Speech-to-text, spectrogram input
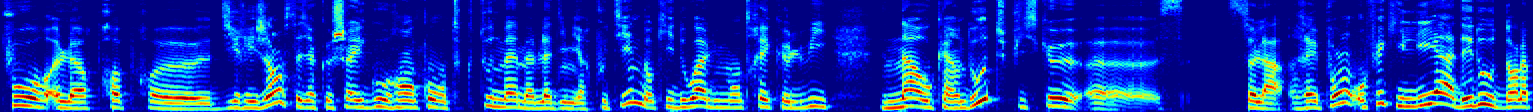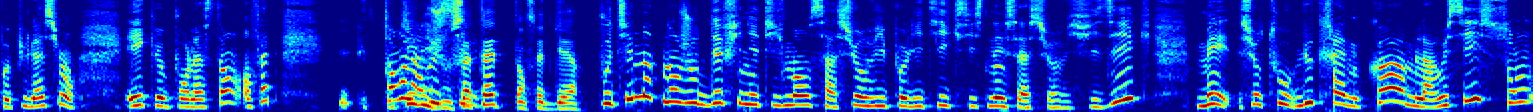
pour leurs propres dirigeants, c'est-à-dire que Chaïgou rencontre tout de même à Vladimir Poutine, donc il doit lui montrer que lui n'a aucun doute, puisque cela répond au fait qu'il y a des doutes dans la population et que pour l'instant, en fait, tant Poutine joue sa tête dans cette guerre. Poutine maintenant joue définitivement sa survie politique, si ce n'est sa survie physique, mais surtout l'Ukraine comme la Russie sont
